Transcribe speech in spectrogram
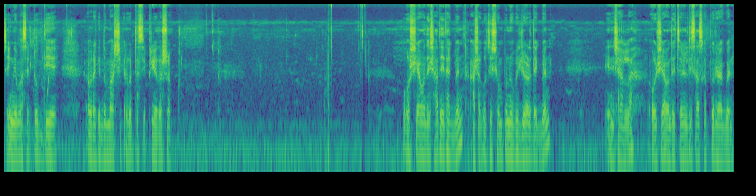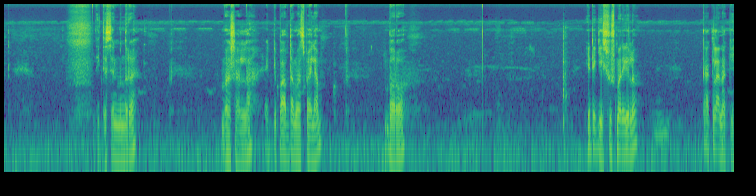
চিংড়ি মাছের টোপ দিয়ে আমরা কিন্তু মাছ শিকার করতেছি, প্রিয় দর্শক। অবশ্যই আমাদের সাথেই থাকবেন। আশা করছি সম্পূর্ণ ভিডিওটা দেখবেন। ইনশাআল্লাহ অবশ্যই আমাদের চ্যানেলটি সাবস্ক্রাইব করে রাখবেন। দেখতেছেন বন্ধুরা, মাশাআল্লাহ একটি পাবদা মাছ পাইলাম। বড়। এটা কি সুষ মারি গেল? কাকলা নাকি?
